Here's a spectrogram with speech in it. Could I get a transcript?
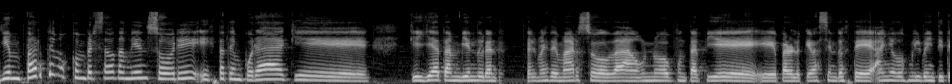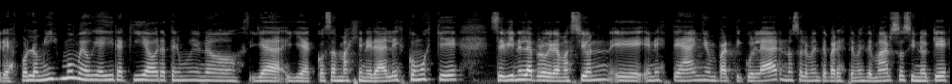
y en parte hemos conversado también sobre esta temporada que que ya también durante el mes de marzo da un nuevo puntapié eh, para lo que va siendo este año 2023. Por lo mismo, me voy a ir aquí ahora a términos ya, ya cosas más generales. ¿Cómo es que se viene la programación eh, en este año en particular, no solamente para este mes de marzo, sino que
